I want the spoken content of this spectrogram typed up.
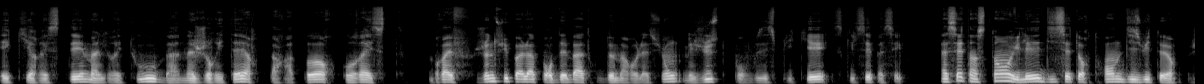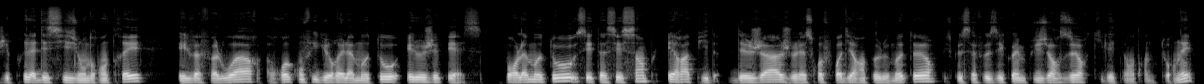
et qui restaient malgré tout bah, majoritaires par rapport au reste. Bref, je ne suis pas là pour débattre de ma relation, mais juste pour vous expliquer ce qu'il s'est passé. À cet instant, il est 17h30, 18h. J'ai pris la décision de rentrer et il va falloir reconfigurer la moto et le GPS. Pour la moto, c'est assez simple et rapide. Déjà, je laisse refroidir un peu le moteur, puisque ça faisait quand même plusieurs heures qu'il était en train de tourner.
